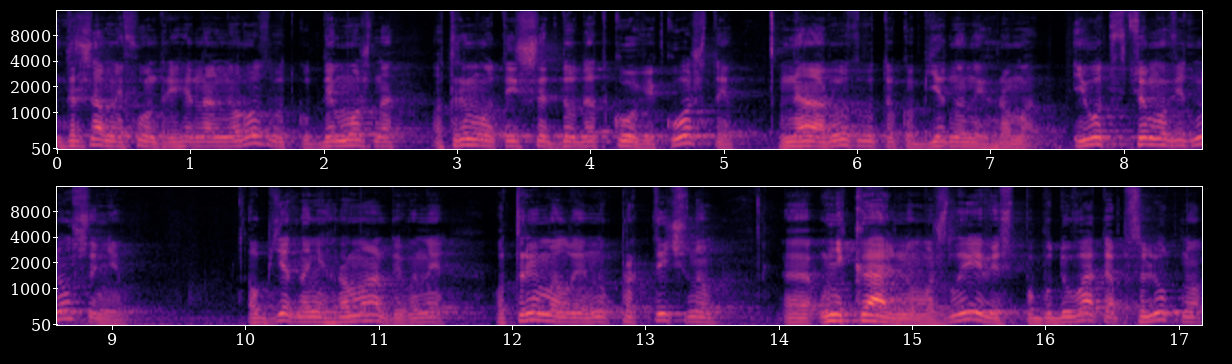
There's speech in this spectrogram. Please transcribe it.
Державний фонд регіонального розвитку, де можна отримувати ще додаткові кошти на розвиток об'єднаних громад. І от в цьому відношенні об'єднані громади вони отримали ну, практично е, унікальну можливість побудувати абсолютно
